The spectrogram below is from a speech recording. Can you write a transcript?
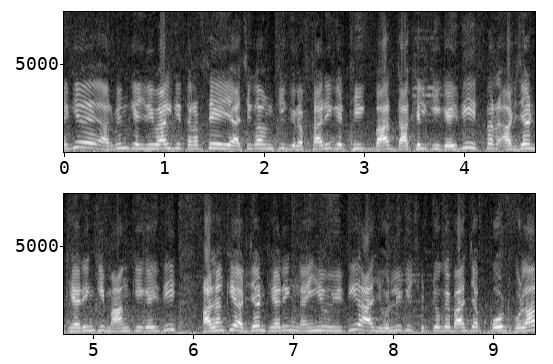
देखिए, अरविंद केजरीवाल की तरफ़ से याचिका उनकी गिरफ्तारी के ठीक बाद दाखिल की गई थी। इस पर अर्जेंट हियरिंग की मांग की गई थी। हालाँकि अर्जेंट हियरिंग नहीं हुई थी। आज होली की छुट्टियों के बाद जब कोर्ट खुला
